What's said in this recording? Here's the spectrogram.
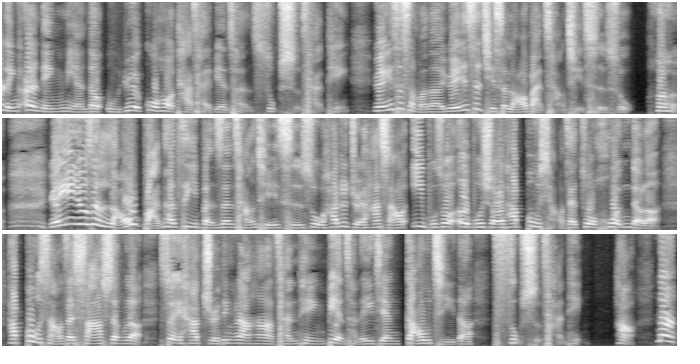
二零二零年的五月过后，它才变成素食餐厅。原因是什么呢？原因是其实老板长期吃素，呵呵，原因就是老板他自己本身长期吃素，他就觉得他想要一不做二不休，他不想要再做荤的了，他不想要再杀生了，所以他决定让他的餐厅变成了一间高级的素食餐厅。好，那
